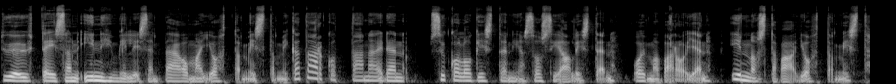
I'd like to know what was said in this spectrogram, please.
työyhteisön inhimillisen pääoman johtamista, mikä tarkoittaa näiden psykologisten ja sosiaalisten voimavarojen innostavaa johtamista.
